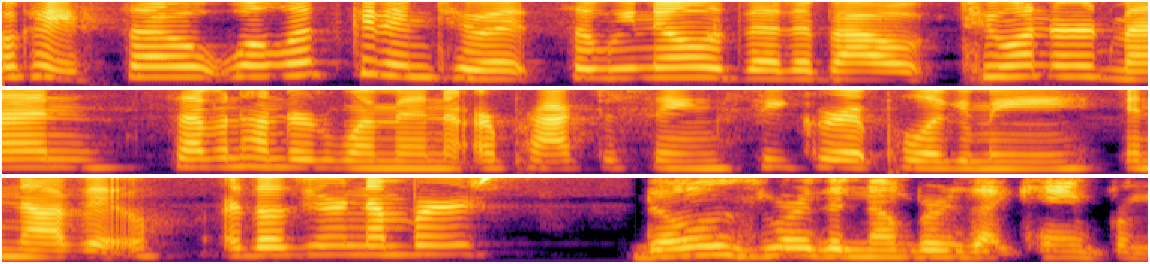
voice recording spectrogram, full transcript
Okay, so well, let's get into it. So we know that about 200 men, 700 women are practicing secret polygamy in Nauvoo. Are those your numbers? Those were the numbers that came from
